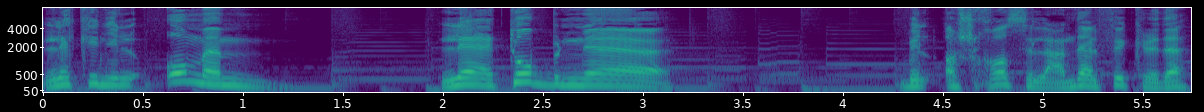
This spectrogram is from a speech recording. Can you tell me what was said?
لكن الأمم لا تبنى بالأشخاص اللي عندها الفكر ده.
